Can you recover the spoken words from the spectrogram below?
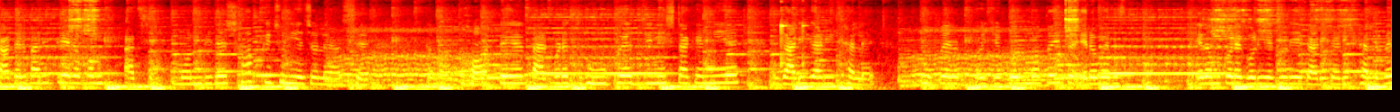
কাদের বাড়িতে এরকম আছে? মন্দিরে সব কিছু নিয়ে চলে আসে। তোমার ঘটের তারপরে ধূপের জিনিসটাকে নিয়ে গাড়ি গাড়ি খেলে। এরম করে গড়িয়ে গড়িয়ে গাড়ি গাড়ি খেলবে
